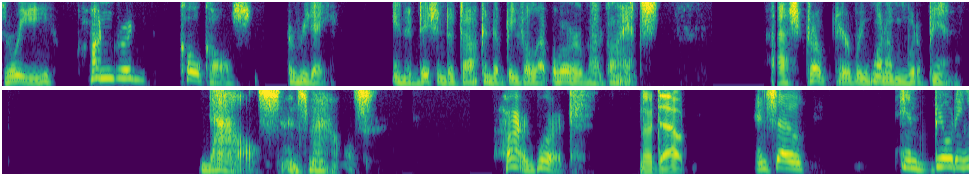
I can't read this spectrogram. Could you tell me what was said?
300 cold calls every day, in addition to talking to people that were my clients. I stroked every one of them with a pen. Dials and smiles. Hard work. No doubt. And so, in building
